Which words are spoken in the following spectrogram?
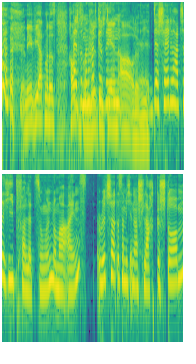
nee, wie hat man das rausgefunden? Also man hat Durch gesehen, DNA oder wie? der Schädel hatte Hiebverletzungen, Nummer eins. Richard ist nämlich in der Schlacht gestorben.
